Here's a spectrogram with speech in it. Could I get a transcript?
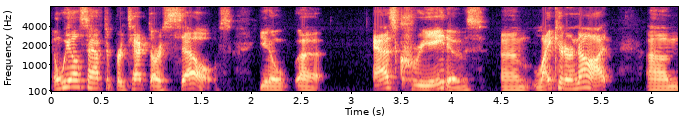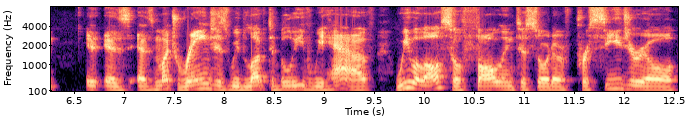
And we also have to protect ourselves. You know, uh, as creatives, um, like it or not, um, as as much range as we'd love to believe we have, we will also fall into sort of procedural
